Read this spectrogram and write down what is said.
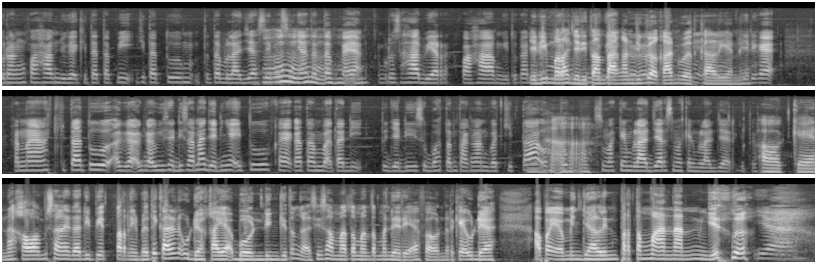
kurang paham juga kita tapi kita tuh tetap belajar sih maksudnya tetap kayak berusaha biar paham gitu kan. Jadi Ya, malah jadi tantangan juga kan buat mm-mm, kalian ya? Jadi kayak karena kita tuh agak nggak bisa di sana jadinya itu kayak kata Mbak tadi itu jadi sebuah tantangan buat kita untuk semakin belajar semakin belajar gitu. Oke, nah kalau misalnya dari Peter nih, berarti kalian udah kayak bonding gitu nggak sih sama teman-teman dari Eva Owner? Kayak udah apa ya menjalin pertemanan gitu? Iya.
